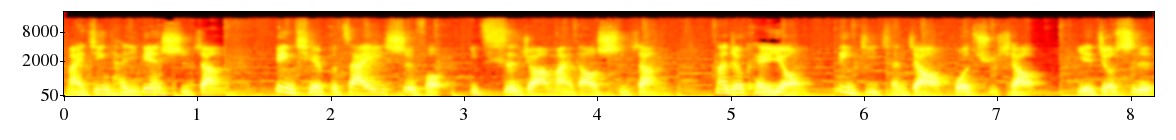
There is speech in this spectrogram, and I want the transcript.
买进台积电十张，并且不在意是否一次就要买到十张，那就可以用立即成交或取消，也就是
